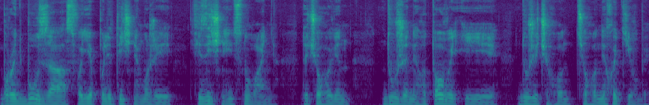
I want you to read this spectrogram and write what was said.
боротьбу за своє політичне, може і фізичне існування, до чого він дуже не готовий і дуже чого, цього не хотів би.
